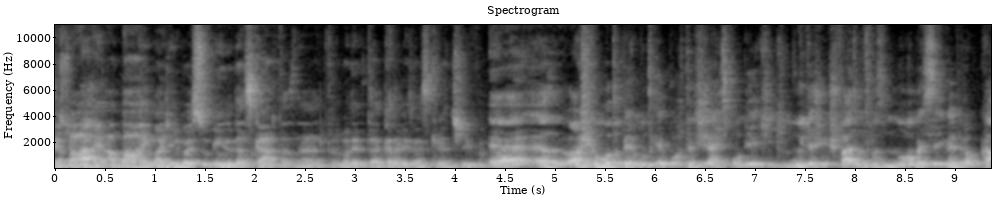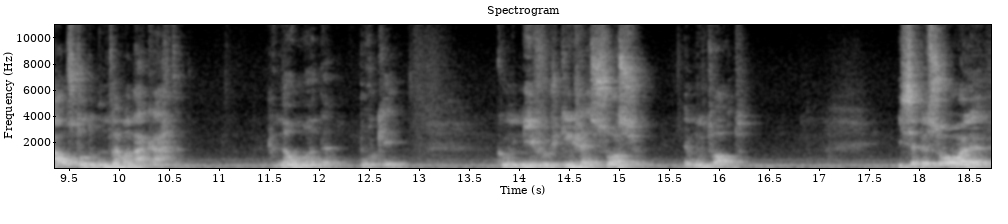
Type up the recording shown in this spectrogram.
E a barra, a barra, imagino, vai subindo das cartas, né? Todo mundo deve estar cada vez mais criativo. É, é, eu acho que é uma outra pergunta que é importante já responder aqui, que muita gente faz, mas fala assim, não, mas isso aí vai virar o um caos, todo mundo vai mandar carta. Não manda. Por quê? Porque o nível de quem já é sócio é muito alto. E se a pessoa olha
